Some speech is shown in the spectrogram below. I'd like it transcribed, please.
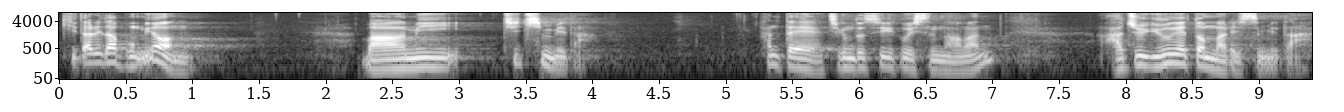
기다리다 보면 마음이 지칩니다. 한때 지금도 쓰이고 있습니다만 아주 유행했던 말이 있습니다.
